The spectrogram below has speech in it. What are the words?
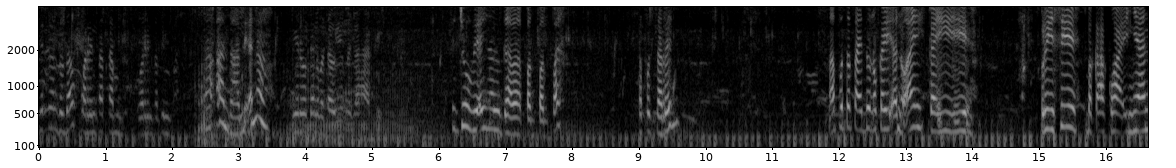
Sir, nando daw, 40 tam, 40 tim. Ah, ah, ang dami, ano? Pero dalawa daw yung naghahati. Si Joey ay nagpagpag pa. Tapos na rin. Mapunta tayo doon o kay ano ay, kay Prissy. Baka akuhain yan.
